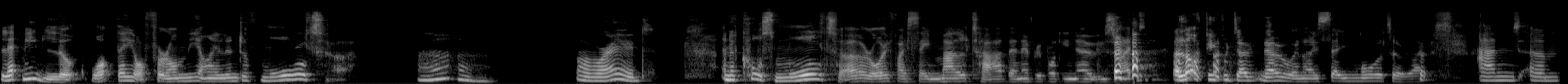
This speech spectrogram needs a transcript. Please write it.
Let me look what they offer on the island of Malta. Ah, all right. And of course, Malta, or if I say Malta, then everybody knows, right? a lot of people don't know when I say Malta, right? And um,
